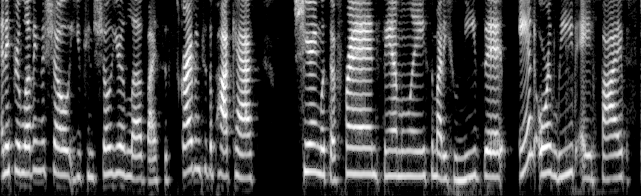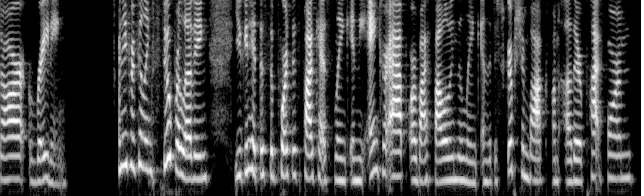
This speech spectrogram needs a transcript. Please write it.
And if you're loving the show, you can show your love by subscribing to the podcast, sharing with a friend, family, somebody who needs it, and or leave a 5-star rating. And if you're feeling super loving, you can hit the support this podcast link in the Anchor app or by following the link in the description box on other platforms.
